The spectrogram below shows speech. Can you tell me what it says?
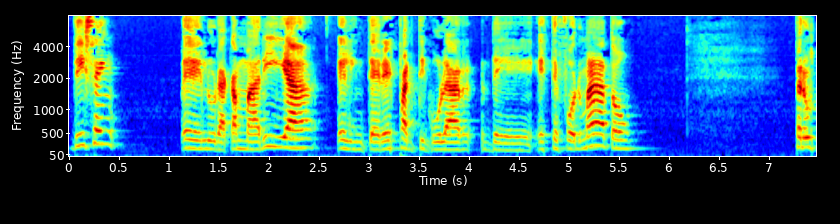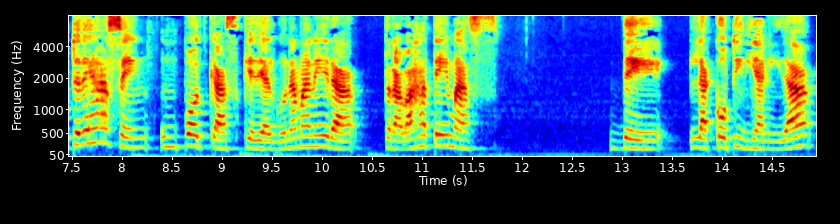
Dicen el huracán María, el interés particular de este formato. Pero ustedes hacen un podcast que de alguna manera trabaja temas de la cotidianidad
